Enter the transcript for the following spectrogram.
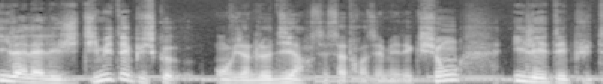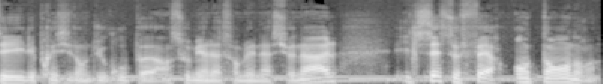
Il a la légitimité, puisque, on vient de le dire, c'est sa troisième élection. Il est député, il est président du groupe insoumis à l'Assemblée nationale. Il sait se faire entendre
